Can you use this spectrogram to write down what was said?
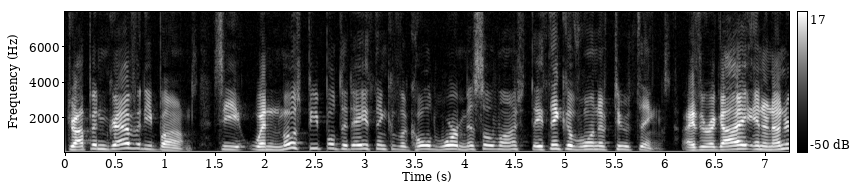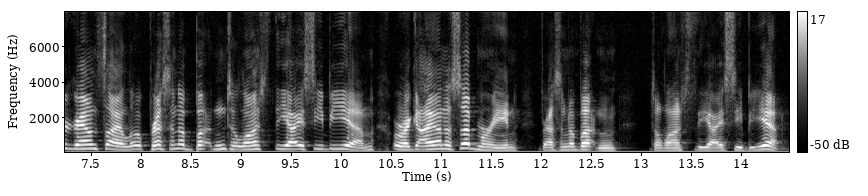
dropping gravity bombs. See, when most people today think of a Cold War missile launch, they think of one of two things. Either a guy in an underground silo pressing a button to launch the ICBM, or a guy on a submarine pressing a button to launch the ICBM.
